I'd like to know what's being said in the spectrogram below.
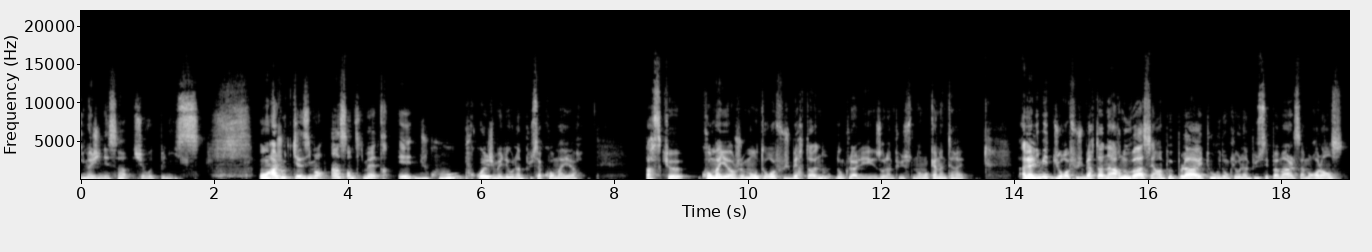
Imaginez ça sur votre pénis. On rajoute quasiment 1 cm et du coup, pourquoi je mets les Olympus à Courmayeur? Parce que Courmayeur, je monte au refuge Berton, donc là les Olympus n'ont aucun intérêt. À la limite du refuge Berton à Arnouva, c'est un peu plat et tout, donc les Olympus c'est pas mal, ça me relance.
